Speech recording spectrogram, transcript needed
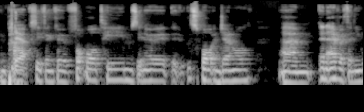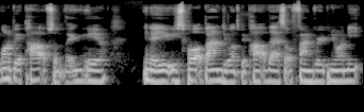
in packs. You think of football teams, you know, it, it- sport in general, um, in everything. You want to be a part of something. You, you know, you, you support a band. You want to be part of their sort of fan group, and you want to meet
